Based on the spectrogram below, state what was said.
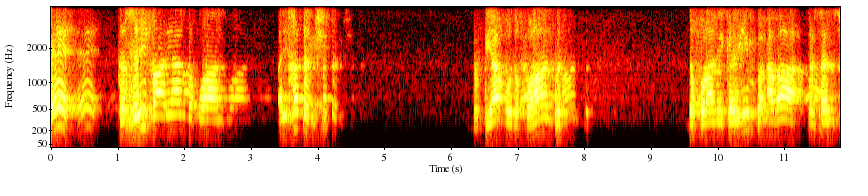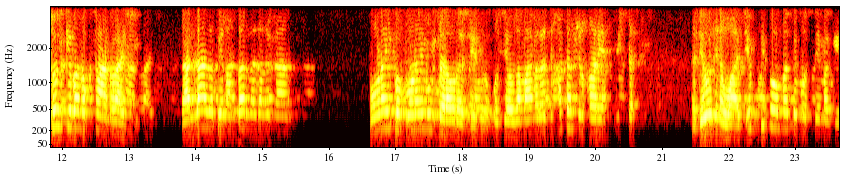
اے که صحیح قاریان د قران ای ختم شي نو بیا خو د قران په د قران کریم په هغه تسلسل کې به نقصان راشي د الله د پیغمبر نه دغه کان پوړای په پوړای موږ تر ورسېدو اوس یو زمانه راځي ختم شو خاریا نشته دیو جن واجب دی په امت مسلمه کې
